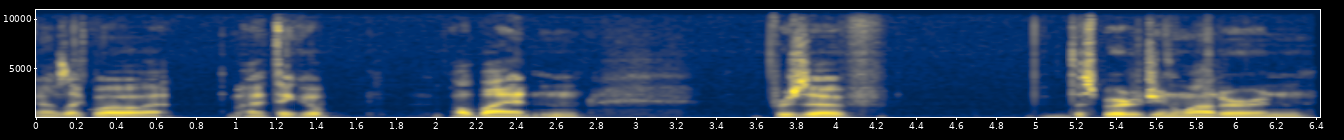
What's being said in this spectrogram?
and I was like, well, I, I think I'll, I'll buy it and preserve the spirit of Gene Wilder and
